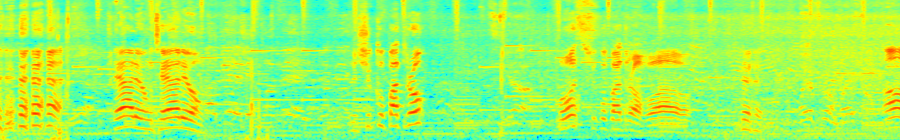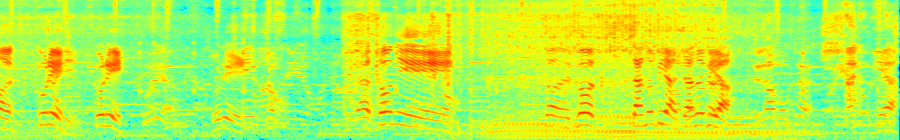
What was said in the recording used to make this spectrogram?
재활용, 재활용. 슈크 파트록? 보스 슈크 파트록. 와우. 아, 꾸리, 꾸리, 꾸리. 야, 소니. 소, 그 자누비야, 자누비야. 야,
